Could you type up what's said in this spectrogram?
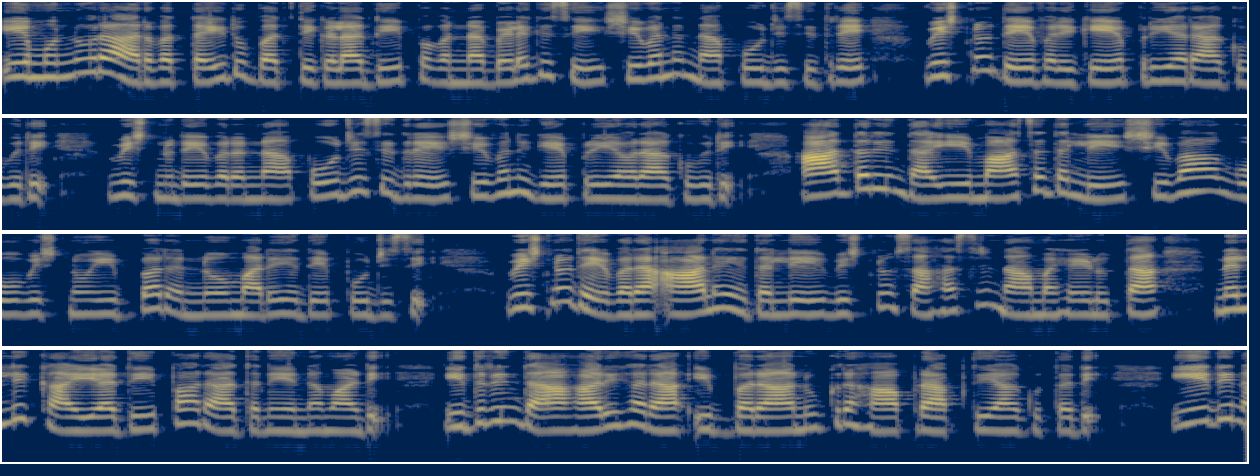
ಈ ಮುನ್ನೂರ ಅರವತ್ತೈದು ಬತ್ತಿಗಳ ದೀಪವನ್ನು ಬೆಳಗಿಸಿ ಶಿವನನ್ನು ಪೂಜಿಸಿದರೆ ವಿಷ್ಣು ದೇವರಿಗೆ ಪ್ರಿಯರಾಗುವಿರಿ. ವಿಷ್ಣು ದೇವರನ್ನು ಪೂಜಿಸಿದರೆ ಶಿವನಿಗೆ ಪ್ರಿಯರಾಗುವಿರಿ. ಆದ್ದರಿಂದ ಈ ಮಾಸದಲ್ಲಿ ಶಿವ ಹಾಗೂ ವಿಷ್ಣು ಇಬ್ಬರನ್ನು ಮರೆಯದೆ ಪೂಜಿಸಿ. ವಿಷ್ಣು ದೇವರ ಆಲಯದಲ್ಲಿ ವಿಷ್ಣು ಸಹಸ್ರನಾಮ ಹೇಳುತ್ತಾ ನೆಲ್ಲಿಕಾಯಿಯ ದೀಪಾರಾಧನೆಯನ್ನು ಮಾಡಿ. ಇದರಿಂದ ಹರಿಹರ ಇಬ್ಬರ ಅನುಗ್ರಹ ಪ್ರಾಪ್ತಿಯಾಗುತ್ತದೆ. ಈ ದಿನ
